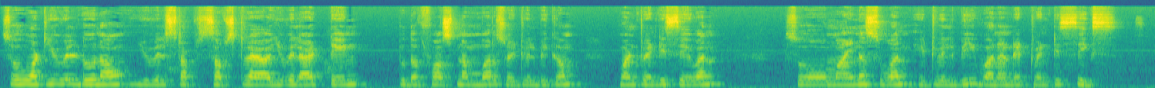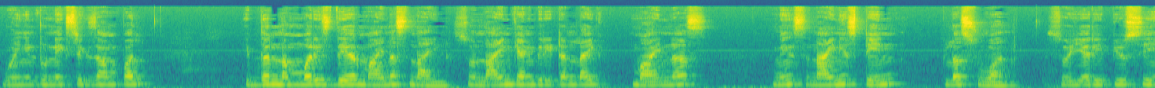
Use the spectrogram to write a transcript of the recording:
So what you will do now you will stop subtract you will add 10 to the first number. So it will become 127 so minus 1 it will be 126 going into next example if the number is there minus 9 so 9 can be written like minus means 9 is 10 plus 1 so here if you see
